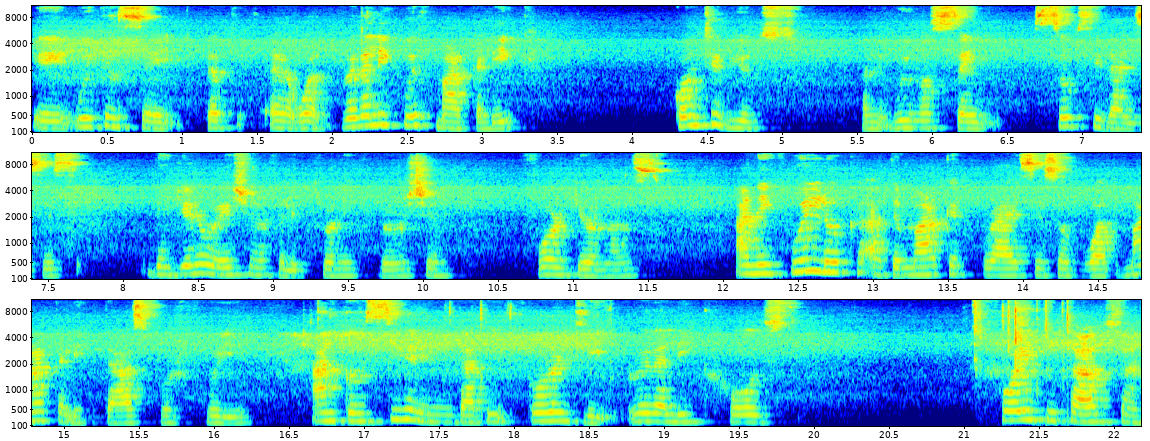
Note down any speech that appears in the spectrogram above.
we can say that, uh, well, Redalyc with Marcalyc contributes, and we must say subsidizes, the generation of electronic version for journals. And if we look at the market prices of what Marcalyc does for free, and considering that it currently Redalyc holds 42,000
